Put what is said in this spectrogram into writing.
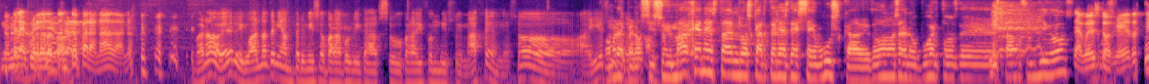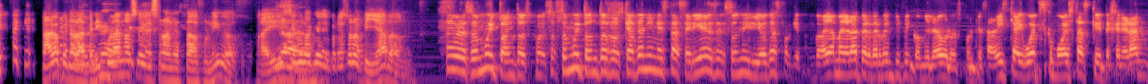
No me la he acordado tanto para nada, ¿no? Bueno, a ver, igual no tenían permiso para publicar su, para difundir su imagen. Eso ahí es Hombre, pero si su imagen está en los carteles de Se Busca de todos los aeropuertos de Estados Unidos, La puedes Pues- coger. Claro, pero la película no se ve solo en Estados Unidos. Ahí Ya. seguro que por eso lo pillaron. No, pero son muy tontos, pues, son muy tontos. Los que hacen en estas series son idiotas porque vaya manera de perder 25.000 euros. Porque sabéis que hay webs como estas que te generan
